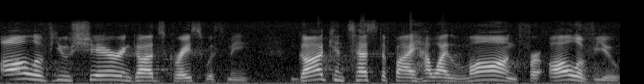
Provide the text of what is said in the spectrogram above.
all of you share in God's grace with me. God can testify how I long for all of you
